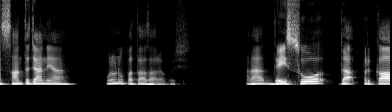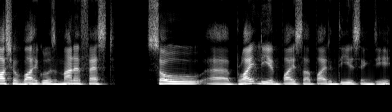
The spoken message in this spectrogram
ਸੰਤ ਜਾਣਿਆ ਉਹਨਾਂ ਨੂੰ ਪਤਾ ਸਾਰਾ ਕੁਝ ਹਨਾ ਦੇ ਸੋ ਦਾ ਪ੍ਰਕਾਸ਼ ਆਫ ਵਾਹਿਗੁਰੂ ਇਸ ਮੈਨੀਫੈਸਟ ਸੋ ਬ੍ਰਾਈਟਲੀ ਇਨ ਪਾਈਸਾ ਪਾਇਰਨ ਤੀਰ ਸਿੰਘ ਜੀ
